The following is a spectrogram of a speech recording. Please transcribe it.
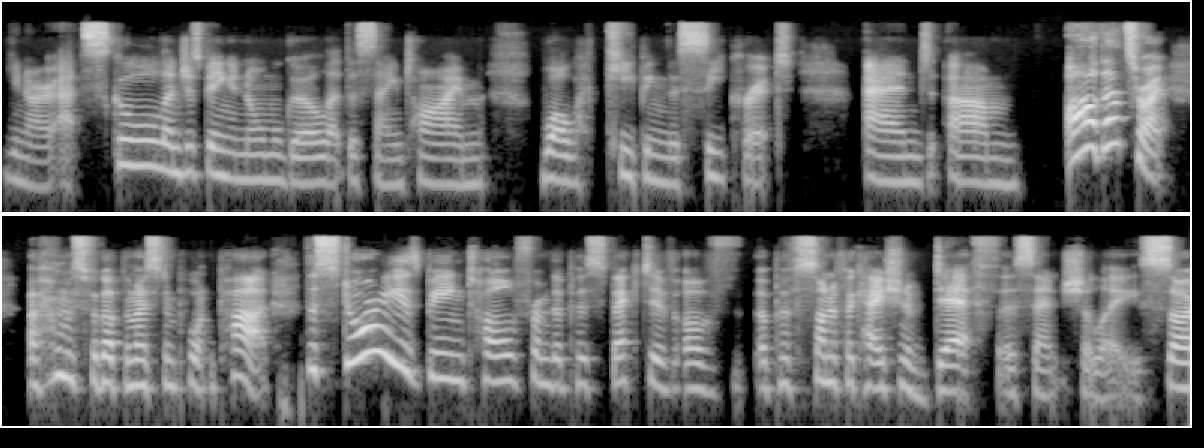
you know at school and just being a normal girl at the same time while keeping the secret. And um Oh, that's right. I almost forgot the most important part. The story is being told from the perspective of a personification of death, essentially. So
